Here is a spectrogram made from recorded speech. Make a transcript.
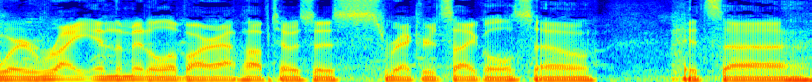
we're right in the middle of our apoptosis record cycle. So it's uh,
